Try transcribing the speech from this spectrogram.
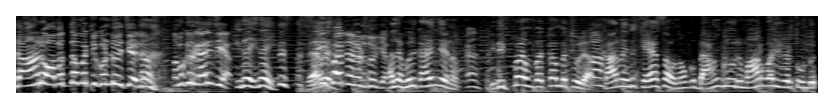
ഇതാരോ അബദ്ധം പറ്റി കൊണ്ടുവച്ചാണ് നമുക്കൊരു കാര്യം ചെയ്യാം. ഇതേ ഇതേ സേഫ് ആയിട്ട് എടുത്തു വെക്കാം. അല്ല ഒരു കാര്യം ചെയ്യണം. ഇതിപ്പോ വെക്കാൻ പറ്റൂല. കാരണം ഇത് കേസാവും. നമുക്ക് ബാംഗ്ലൂർ മാർവാടി എടുത്തുകൊണ്ട്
